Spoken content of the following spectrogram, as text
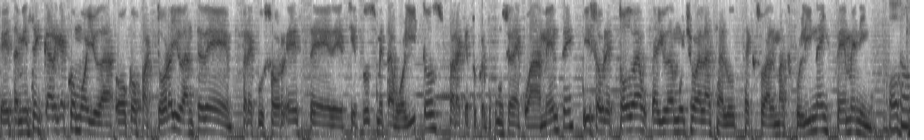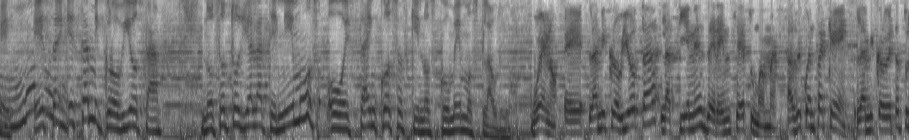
Eh, también se encarga como ayuda o cofactor ayudante de precursor este, de ciertos metabolitos para que tu cuerpo funcione adecuadamente y sobre todo ayuda mucho a la salud sexual masculina y femenina. Ok, oh. esta, esta microbiota nosotros ya la tenemos o está en cosas que nos comemos, Claudio? Bueno, eh, la microbiota la tienes de herencia de tu mamá. Haz de cuenta que la microbiota tú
